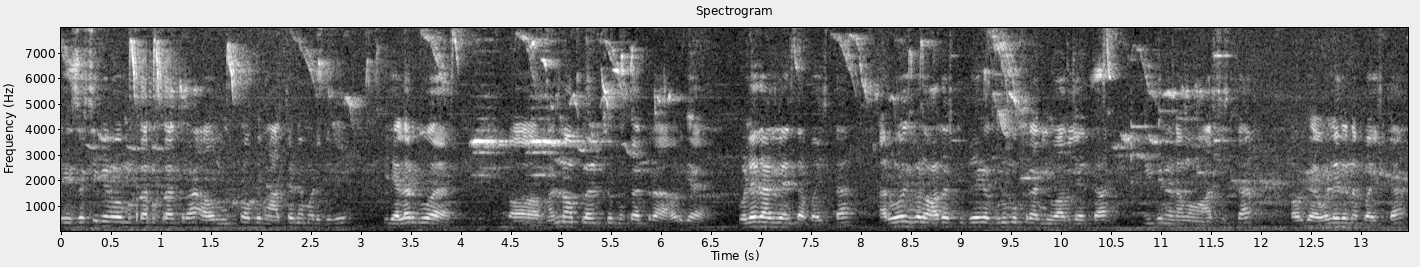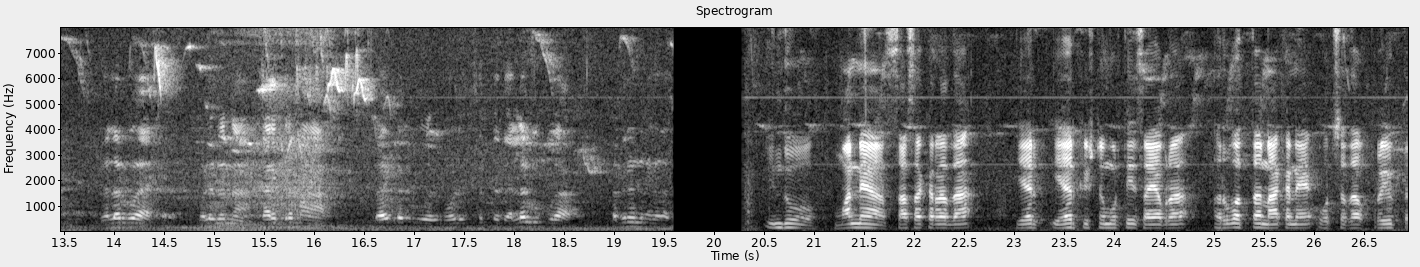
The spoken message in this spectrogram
ಈ ಸಸಿಗಳ ಮುಖ ಮುಖಾಂತರ ಅವ್ರ ಹುಟ್ಟುಹಬ್ಬನ ಆಚರಣೆ ಮಾಡಿದ್ದೀವಿ. ಇಲ್ಲಿ ಎಲ್ಲರಿಗೂ ಆ, ಹಣ್ಣು ಹಂಪಲು ಮುಖಾಂತರ ಅವ್ರಿಗೆ ಒಳ್ಳೇದಾಗಲಿ ಅಂತ ಬಯಸ್ತಾ ಆ ರೋಗಿಗಳು ಆದಷ್ಟು ಬೇಗ ಗುಣಮುಖರಾಗಲಿ ಆಗಲಿ ಅಂತ ಈ ದಿನ ನಾವು ಆಶಿಸ್ತಾ ಅವ್ರಿಗೆ ಒಳ್ಳೆಯದನ್ನು ಬಯಸ್ತಾ ಎಲ್ಲರಿಗೂ ಒಳ್ಳೆಯದನ್ನು ಕಾರ್ಯಕ್ರಮ ಕಾರ್ಯಕ್ರಮ ಓಡಿಸುತ್ತದೆ. ಎಲ್ಲರಿಗೂ ಕೂಡ ಇಂದು ಮಾನ್ಯ ಶಾಸಕರಾದ ಏರ್ ಏರ್ ಕೃಷ್ಣಮೂರ್ತಿ ಸಾಹೇಬ್ರ ಅರವತ್ತ ನಾಲ್ಕನೇ ವರ್ಷದ ಪ್ರಯುಕ್ತ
